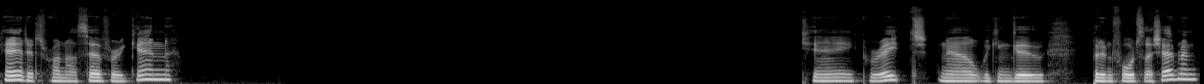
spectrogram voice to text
Okay, let's run our server again. Okay, great. Now we can go put in forward slash admin.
